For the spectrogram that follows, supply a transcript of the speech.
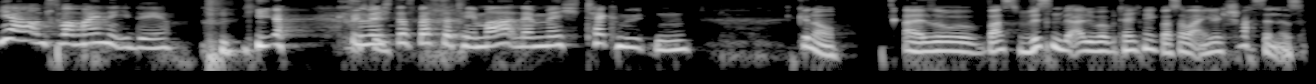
Ja, und zwar meine Idee. ja. Das ist nämlich das beste Thema, nämlich Tech-Mythen. Genau. Also, was wissen wir alle über Technik, was aber eigentlich Schwachsinn ist?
